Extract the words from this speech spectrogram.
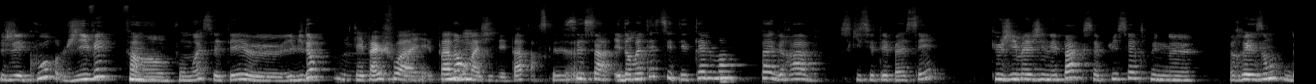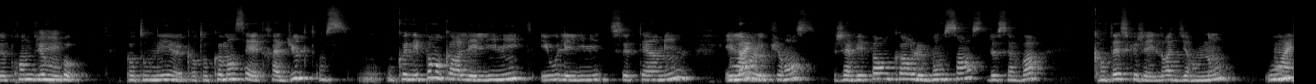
j'ai cours, j'y vais. Enfin, pour moi, c'était euh, évident. T'avais pas le choix. et Pas Non. bon, bah, j'y vais pas parce que. C'est ça. Et dans ma tête, c'était tellement pas grave ce qui s'était passé que j'imaginais pas que ça puisse être une raison de prendre du Mhm. repos. Quand on, est, euh, quand on commence à être adulte, on on connaît pas encore les limites et où les limites se terminent. Et là, en l'occurrence, j'avais pas encore le bon sens de savoir quand est-ce que j'avais le droit de dire non ou Ouais.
